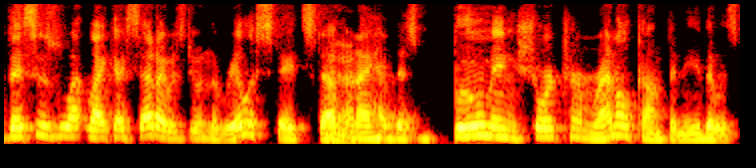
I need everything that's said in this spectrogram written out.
this is what, like I said, I was doing the real estate stuff, Yeah. and I had this booming short-term rental company that was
